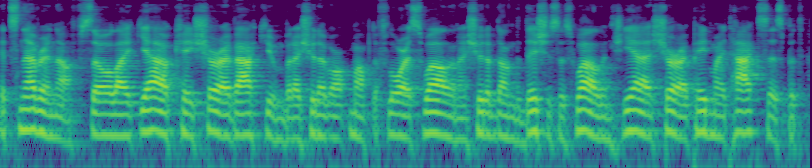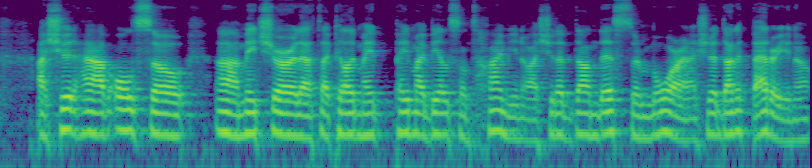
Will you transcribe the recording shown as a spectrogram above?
it's never enough. So, like, yeah, okay, sure, I vacuumed, but I should have mopped the floor as well, and I should have done the dishes as well. And yeah, sure, I paid my taxes, but I should have also uh, made sure that I paid, paid my bills on time. You know, I should have done this or more, and I should have done it better, you know.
